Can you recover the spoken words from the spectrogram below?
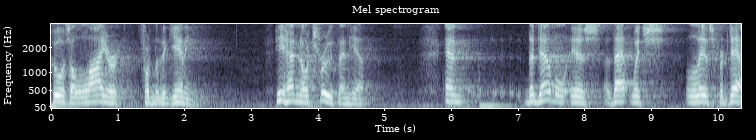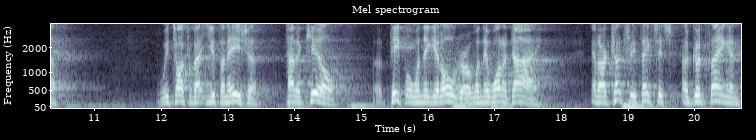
who is a liar from the beginning. He had no truth in him. And the devil is that which lives for death. We talk about euthanasia, how to kill uh, people when they get older or when they want to die. And our country thinks it's a good thing, and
